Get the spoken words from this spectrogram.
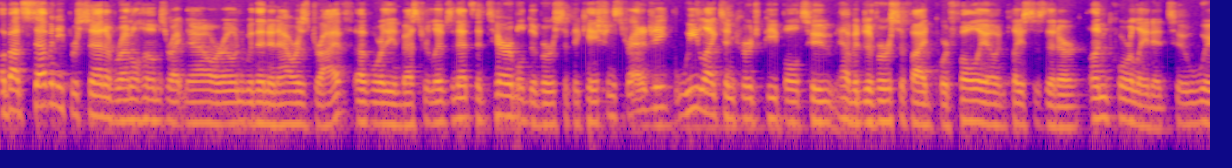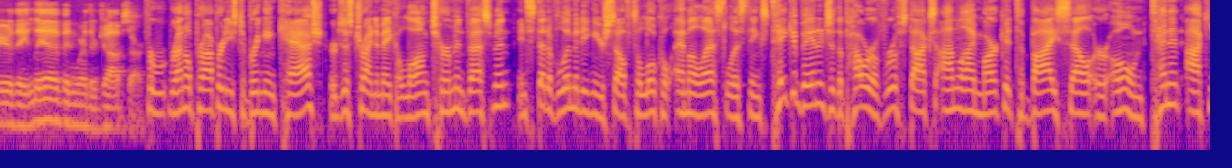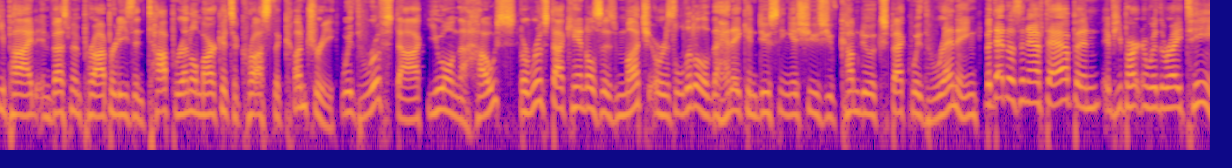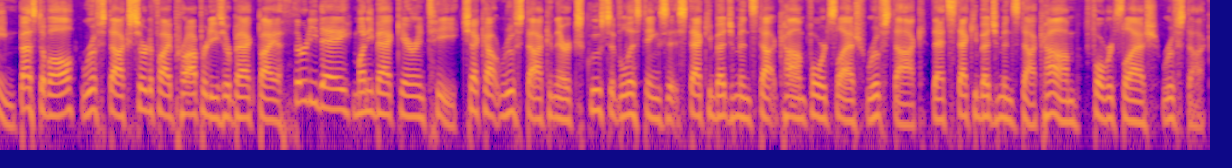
about 70% of rental homes right now are owned within an hour's drive of where the investor lives, and that's a terrible diversification strategy. We like to encourage people to have a diversified portfolio in places that are uncorrelated to where they live and where their jobs are. For rental properties to bring in cash or just trying to make a long term investment, instead of limiting yourself to local MLS listings, take advantage of the power of Roofstock's online market to buy, sell, or own tenant occupied investment properties in top rental markets across the country. With Roofstock, you own the house, but Roofstock handles as much or as little of the headache inducing issues you've come to expect with renting, but that doesn't have to happen if you partner with the right team. Best of all, Roofstock certified properties are backed by a 30 day money back guarantee. Check out Roofstock and their exclusive listings at stackingbenjamins.com forward slash roofstock. That's stackingbenjamins.com forward slash roofstock.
